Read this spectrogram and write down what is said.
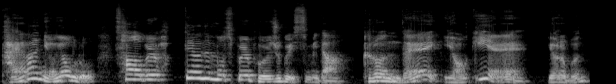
다양한 영역으로 사업을 확대하는 모습을 보여주고 있습니다. 그런데 여기에 여러분,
